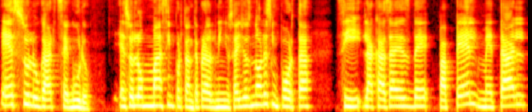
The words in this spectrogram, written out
Es su lugar seguro. Eso es lo más importante para los niños. A ellos no les importa si la casa es de papel, metal,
